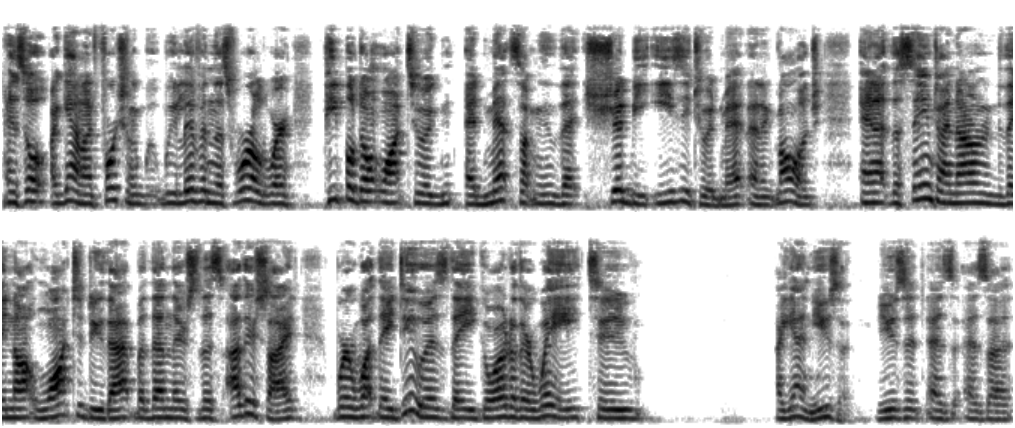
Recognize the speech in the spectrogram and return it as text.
And so, again, unfortunately, we live in this world where people don't want to admit something that should be easy to admit and acknowledge. And at the same time, not only do they not want to do that, but then there's this other side where what they do is they go out of their way to again, use it. Use it as as a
